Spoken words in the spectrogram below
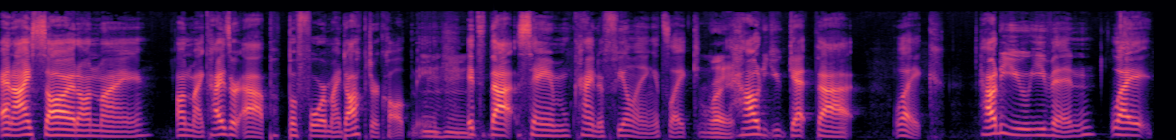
and I saw it on my on my Kaiser app before my doctor called me. Mhm. It's that same kind of feeling. It's like Right. how do you get that like how do you even like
